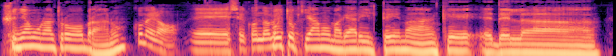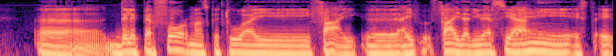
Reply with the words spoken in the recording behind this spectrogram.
Scegliamo un altro brano? Come no? Eh, secondo poi me... tocchiamo magari il tema anche eh, della, eh, delle performance che tu hai, fai, eh, hai, fai da diversi Beh. anni e, e,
